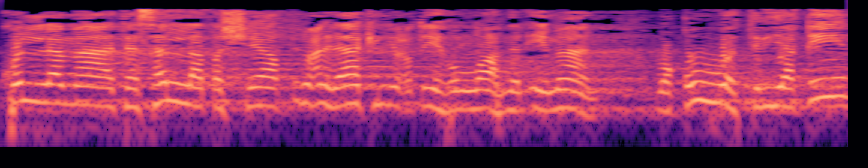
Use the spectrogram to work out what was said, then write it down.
كلما تسلط الشياطين عليه لكن يعطيه الله من الإيمان وقوة اليقين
